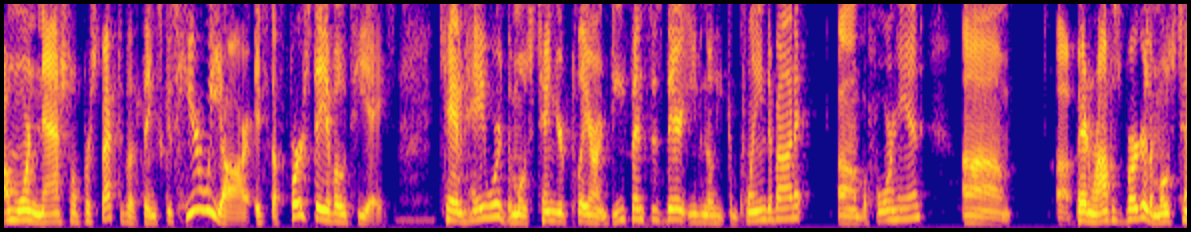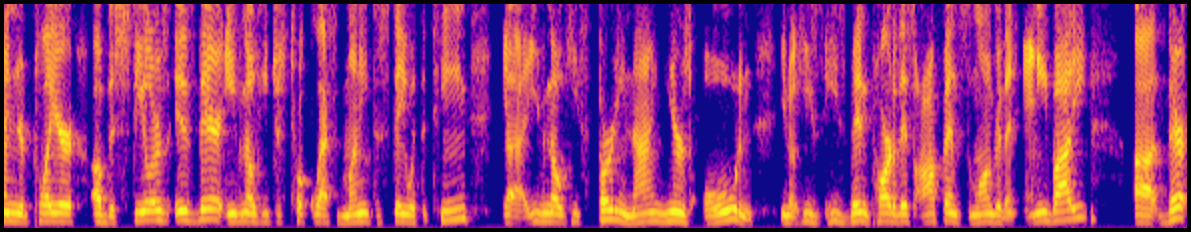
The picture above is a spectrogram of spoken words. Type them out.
a more national perspective of things because here we are. It's the first day of OTAs. Cam Heyward, the most tenured player on defense, is there, even though he complained about it um, beforehand. Um, uh, ben Roethlisberger, the most tenured player of the Steelers, is there, even though he just took less money to stay with the team. Uh, even though he's 39 years old, and you know he's he's been part of this offense longer than anybody. Uh, there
